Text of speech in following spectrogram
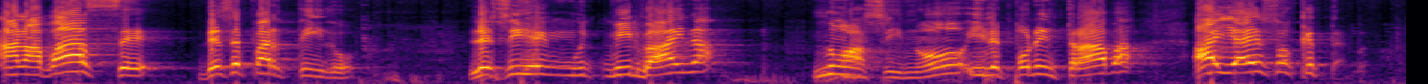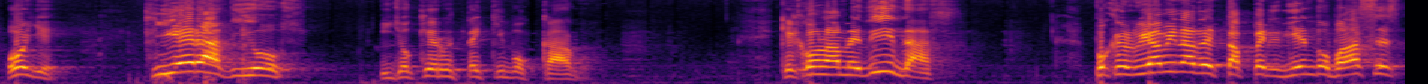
a la base de ese partido le exigen mil vainas. No, así no. Y le ponen trabas. Ay, a eso que... Oye, quiera Dios, y yo quiero estar equivocado, que con las medidas, porque Luis Abinader está perdiendo bases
